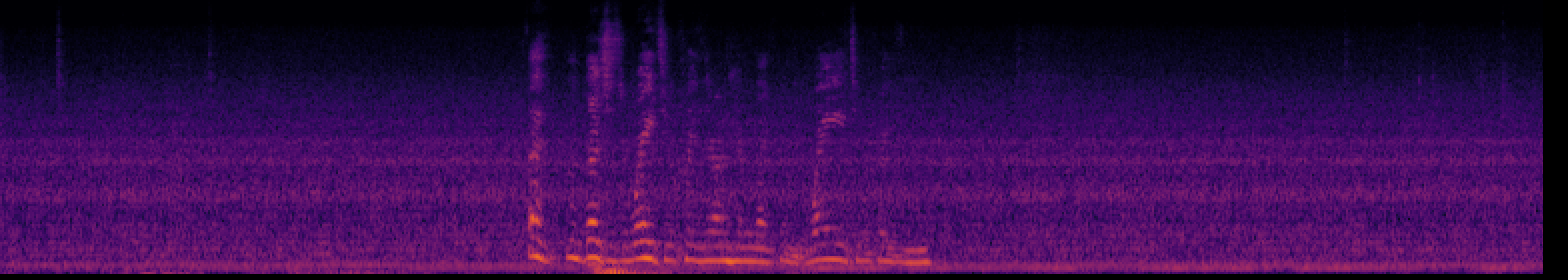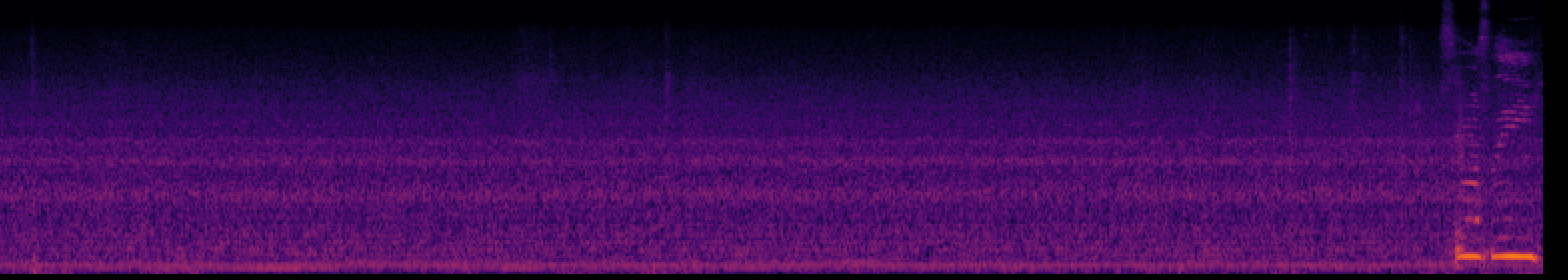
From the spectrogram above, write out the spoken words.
That, that's just way too crazy on him, like, way too crazy. Seriously?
